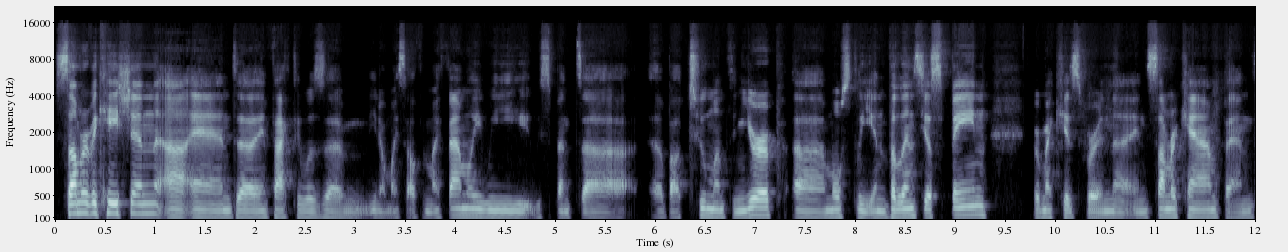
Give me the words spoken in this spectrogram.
summer vacation, uh, and uh, in fact, it was, um, you know, myself and my family. We we spent uh, about two months in Europe, uh, mostly in Valencia, Spain, where my kids were in in summer camp, and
